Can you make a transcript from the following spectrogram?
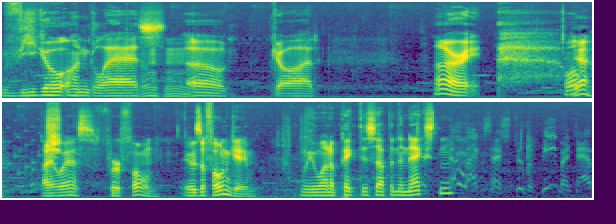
Viggo on glass. Mhm. Oh god. All right. Well, yeah, iOS for phone. It was a phone game. we want to pick this up in the next one. access to the Beaver Dam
